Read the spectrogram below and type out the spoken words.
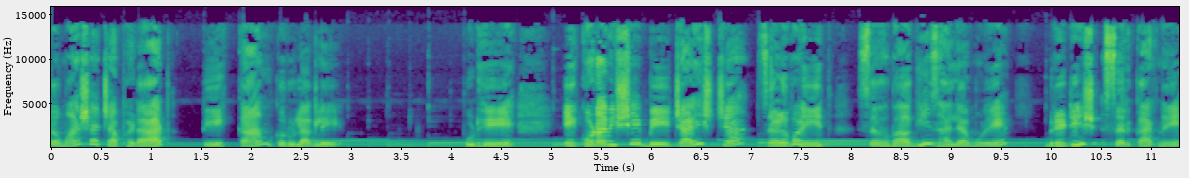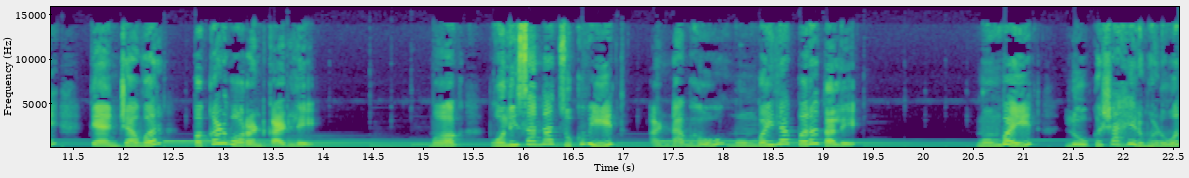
तमाशाच्या फडात ते काम करू लागले. पुढे एकोणावीसशे बेचाळीसच्या चळवळीत सहभागी झाल्यामुळे ब्रिटिश सरकारने त्यांच्यावर पकड वॉरंट काढले. मग पोलिसांना चुकवीत अण्णाभाऊ मुंबईला परत आले. मुंबईत लोकशाहीर म्हणून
